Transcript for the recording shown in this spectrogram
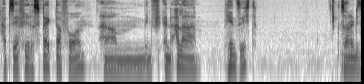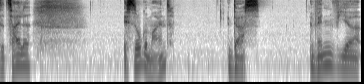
habe sehr viel Respekt davor, ähm, in, in aller Hinsicht. Sondern diese Zeile ist so gemeint, dass wenn wir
